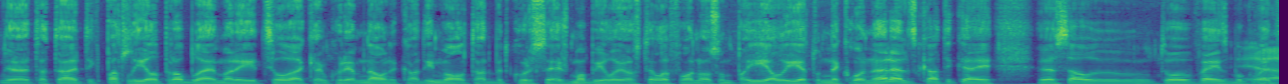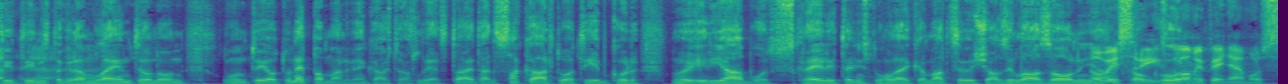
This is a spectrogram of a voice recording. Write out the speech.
Uh, tā, ir tikpat liela problēma arī cilvēkiem, kuriem nav nekāda invaliditāte, bet kuri sēž mobilajos telefonos un pa ielu iet un neko neredz, kā tikai uh, savu to Facebook jā, vai citu jā, Instagram lentu elementi, un, un, un tu jau tu nepamani vienkārši tās lietas. Tā ir tāda sakārtotība, kur nu, ir jābūt skrējējiņš, noliekam atsevišķā zilā zonā. Nu, Visi Rīgas doma ir pieņēmusi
